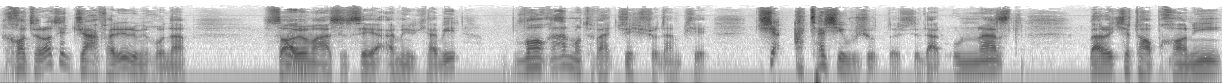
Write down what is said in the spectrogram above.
خاطرات جعفری رو میخوندم صاحب مؤسسه امیر کبیر. واقعا متوجه شدم که چه اتشی وجود داشته در اون نسل برای کتابخانی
